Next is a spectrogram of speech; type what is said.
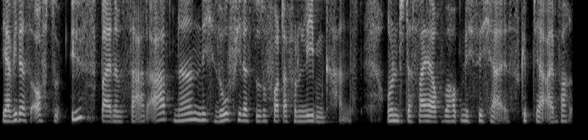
ja, wie das oft so ist bei einem Startup, ne, nicht so viel, dass du sofort davon leben kannst. Und das war ja auch überhaupt nicht sicher. Es gibt ja einfach,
